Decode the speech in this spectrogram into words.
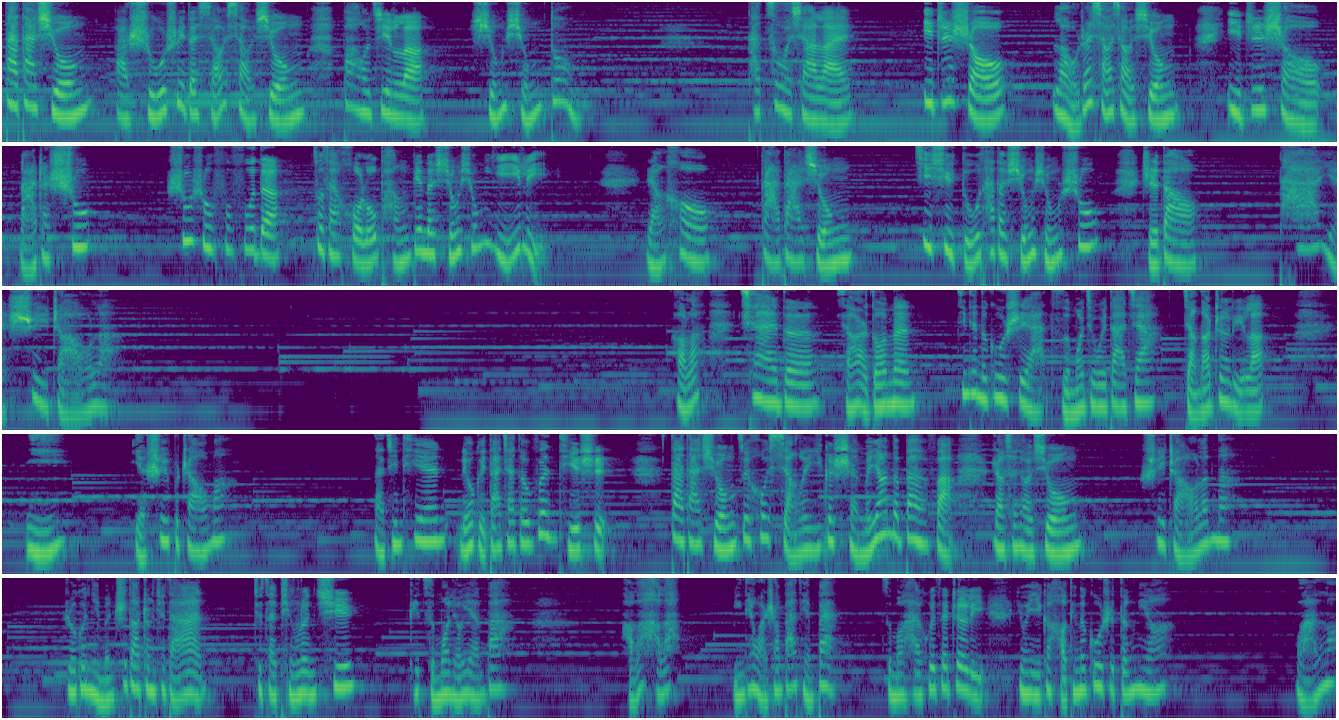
大大熊把熟睡的小小熊抱进了熊熊洞。他坐下来，一只手搂着小小熊，一只手拿着书。舒舒服服的坐在火炉旁边的熊熊椅里，然后大大熊继续读他的熊熊书，直到他也睡着了。好了，亲爱的小耳朵们，今天的故事呀，子墨就为大家讲到这里了。你也睡不着吗？那今天留给大家的问题是：大大熊最后想了一个什么样的办法，让小小熊睡着了呢？如果你们知道正确答案，就在评论区给子墨留言吧。好了好了，明天晚上八点半，子墨还会在这里用一个好听的故事等你哦。晚安喽。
